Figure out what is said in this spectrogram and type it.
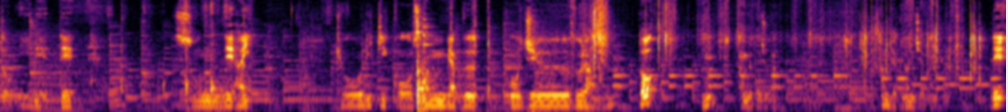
と入れてそんではい。強力粉 350g とん？350かな。340かなで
